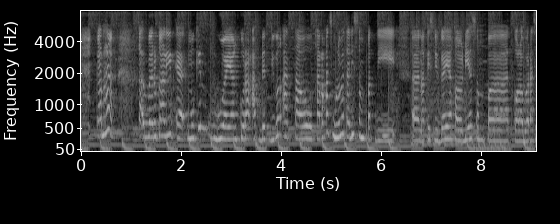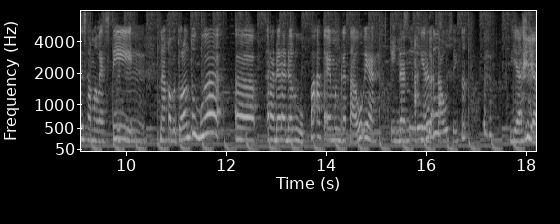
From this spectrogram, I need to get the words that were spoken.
karena ka- baru kali eh, mungkin gue yang kurang update juga atau karena kan sebelumnya tadi sempat di eh, notice juga ya kalau dia sempat kolaborasi sama Lesti. Nah kebetulan tuh gue eh, rada-rada lupa atau emang nggak tahu ya. kayaknya Dan sih lu akhirnya nggak tuh tahu sih Iya iya,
